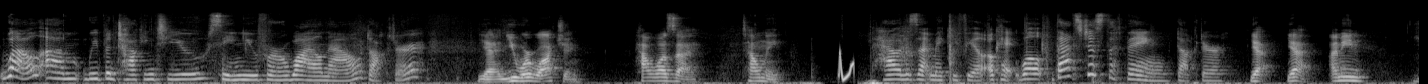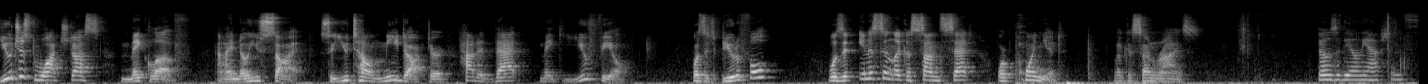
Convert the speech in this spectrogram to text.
Well, um, we've been talking to you, seeing you for a while now, Doctor. Yeah, and you were watching. How was I? Tell me. How does that make you feel? Okay, well, that's just the thing, Doctor. Yeah, yeah. I mean, you just watched us make love, and I know you saw it. So you tell me, Doctor, how did that make you feel? Was it beautiful? Was it innocent like a sunset, or poignant like a sunrise? Those are the only options.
